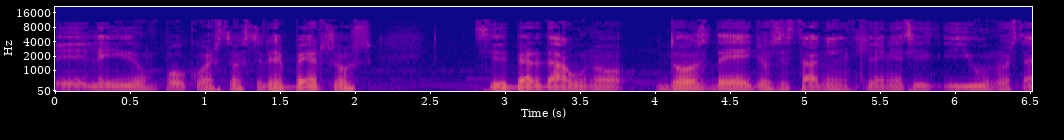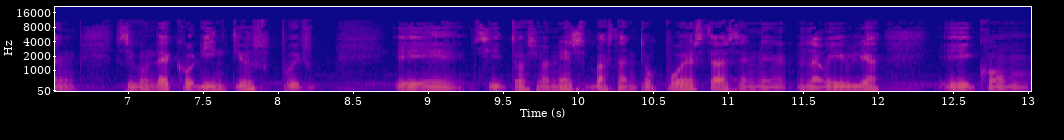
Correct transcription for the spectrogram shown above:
eh, leído un poco estos tres versos, si es verdad, uno, dos de ellos están en Génesis y uno está en Segunda de Corintios, pues eh, situaciones bastante opuestas en, la Biblia, eh, con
